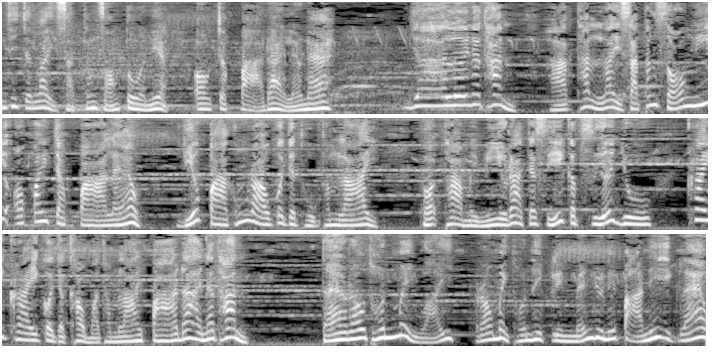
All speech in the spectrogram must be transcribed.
นที่จะไล่สัตว์ทั้งสองตัวเนี่ยออกจากป่าได้แล้วนะ อย่าเลยนะท่าน หากท่านไล่สัตว์ทั้งสองนี้ออกไปจากป่าแล้ว เดี๋ยวป่าของเราก็จะถูกทำลาย เพราะถ้าไม่มีราชสีห์กับเสืออยู่ ใครๆก็จะเข้ามาทำลายป่าได้นะท่าน แต่เราทนไม่ไหว เราไม่ทนให้กลิ่นเหม็นอยู่ในป่านี้อีกแล้ว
